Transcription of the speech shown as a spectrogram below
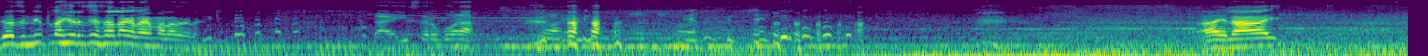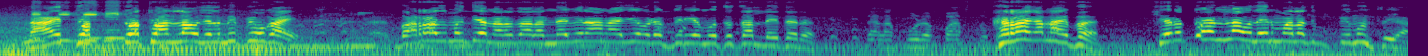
गजनीतला हिरो दिसायला लागलाय मला जरा. काय इसर बोळा. नाही तो तो लावलेलं मी पिऊ काय? बराच मग देणार झाला. नवीन आणायचं एवढं प्रियम होतं चाललंय तर. चला पुढे पाच खरं आहे का नाही पण? शेर तोंड लावलंय आणि मला ते म्हणतो या?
